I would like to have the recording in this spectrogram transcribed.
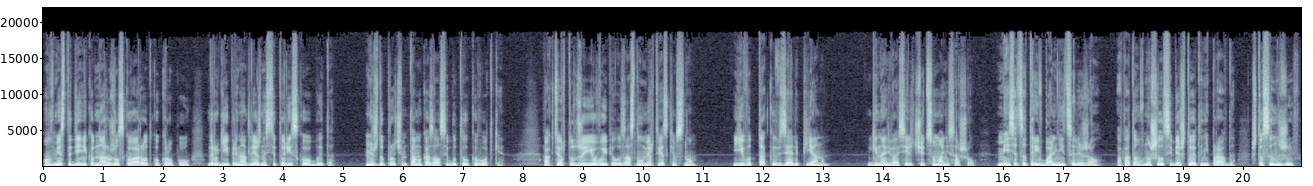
он вместо денег обнаружил сковородку, крупу, другие принадлежности туристского быта. Между прочим, там оказалась и бутылка водки. Актер тут же ее выпил и заснул мертвецким сном. Его так и взяли пьяным. Геннадий Васильевич чуть с ума не сошел. Месяца три в больнице лежал, а потом внушил себе, что это неправда, что сын жив.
